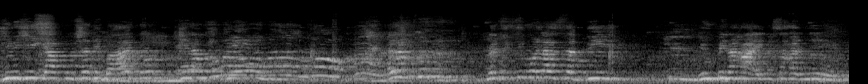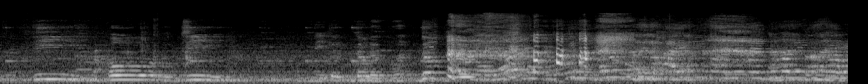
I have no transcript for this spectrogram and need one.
Hinihika po siya, di ba? No? Hinamot niyo. Gumaling. Alam ko, nagsisimula sa D. Yung pinakain niyo sa kanya eh. D, O, G. Dog food. Dog food. Pinakain niyo sa kanya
